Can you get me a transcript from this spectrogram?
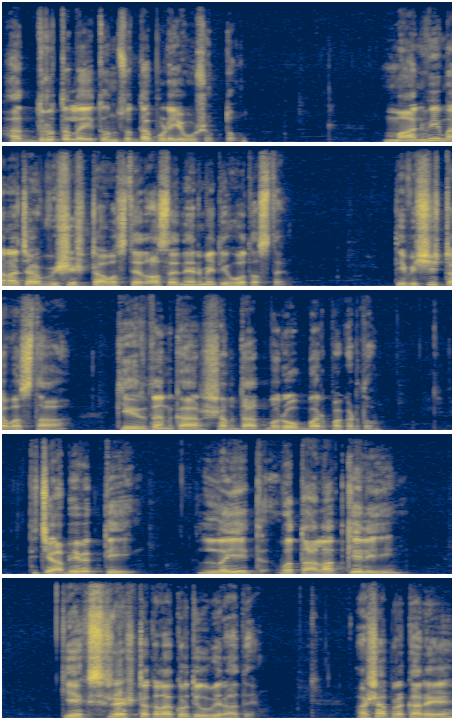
हा द्रुतलयीतून सुद्धा पुढे येऊ शकतो. मानवी मनाच्या विशिष्ट अवस्थेत असे निर्मिती होत असते. ती विशिष्ट अवस्था कीर्तनकार शब्दात बरोबर पकडतो. तिची अभिव्यक्ती लयीत व तालात केली की एक श्रेष्ठ कलाकृती उभी राहते. अशा प्रकारे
